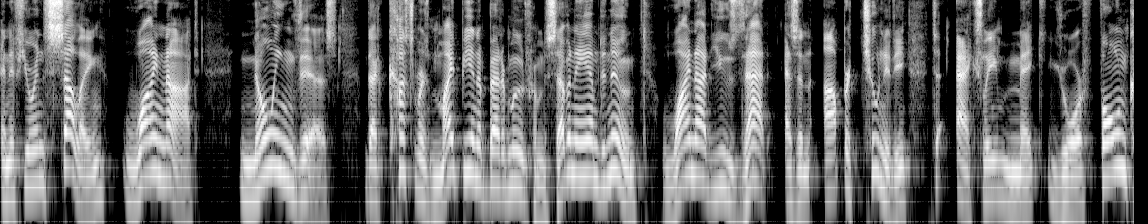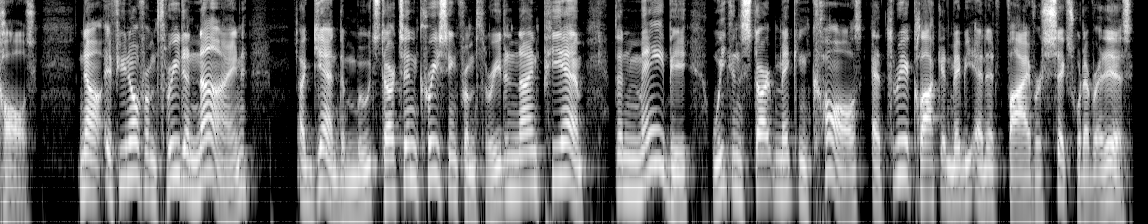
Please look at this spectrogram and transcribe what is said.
And if you're in selling, why not? Knowing this, that customers might be in a better mood from 7 a.m. to noon, why not use that as an opportunity to actually make your phone calls? Now, if you know from 3 to 9, again, the mood starts increasing from 3 to 9 p.m., then maybe we can start making calls at 3 o'clock and maybe end at 5 or 6, whatever it is.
